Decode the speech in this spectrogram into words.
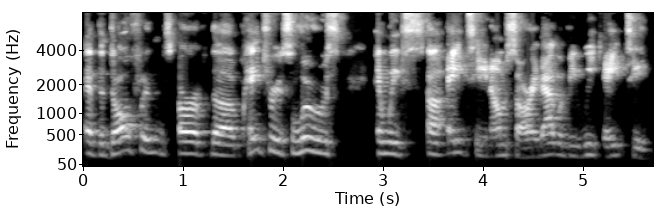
If the Dolphins or if the Patriots lose in Week uh, 18, I'm sorry, that would be Week 18.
